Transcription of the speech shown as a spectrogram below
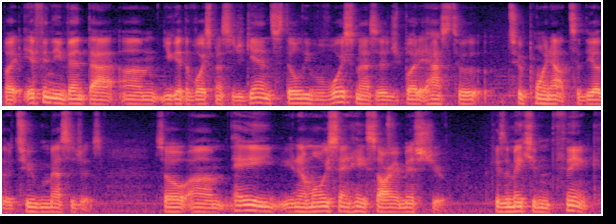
But if in the event that um, you get the voice message again, still leave a voice message, but it has to to point out to the other two messages. So um, hey, you know, I'm always saying, hey, sorry I missed you, because it makes you think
